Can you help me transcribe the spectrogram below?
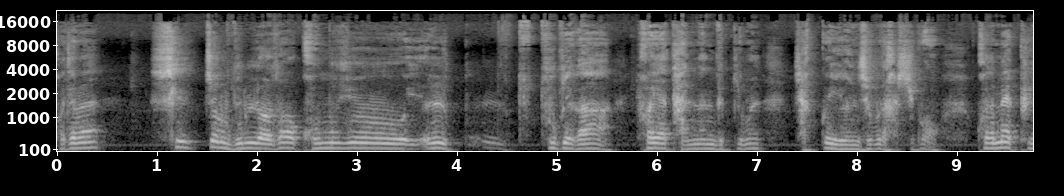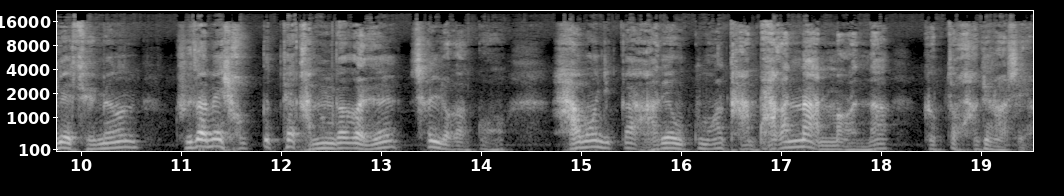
그 다음에 슬쩍 눌러서 고무줄 두 개가 혀에 닿는 느낌을 자꾸 연습을 하시고, 그 다음에 그게 되면은, 그 다음에 혀 끝에 감각을 살려갖고, 하모니카 아래 웃구멍을 다 막았나 안 막았나, 그것부터 확인하세요.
